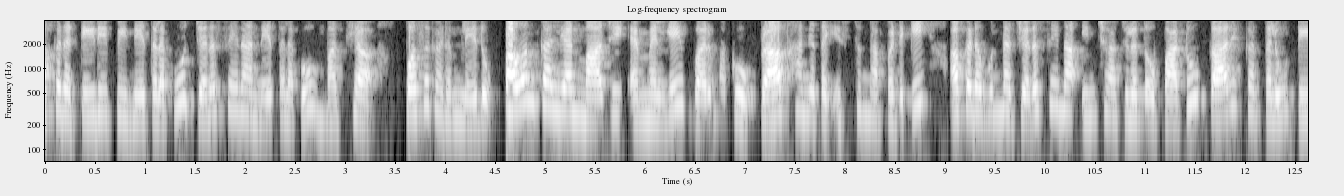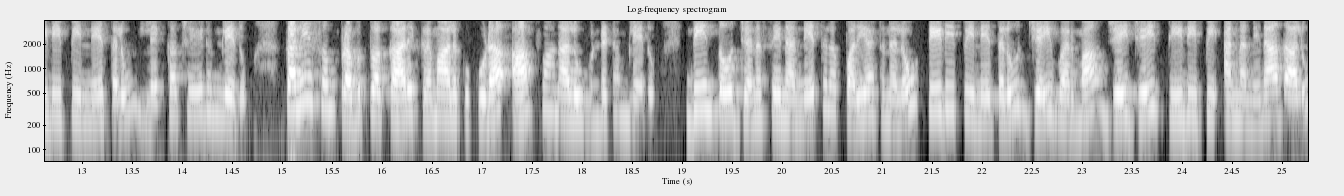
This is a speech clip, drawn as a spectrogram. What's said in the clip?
అక్కడ టీడీపీ నేతలకు జనసేన నేతలకు మధ్య పొసగడం లేదు. పవన్ కళ్యాణ్ మాజీ ఎమ్మెల్యే వర్మకు ప్రాధాన్యత ఇస్తున్నప్పటికీ అక్కడ ఉన్న జనసేన ఇన్ఛార్జీలతో పాటు కార్యకర్తలు టీడీపీ నేతలు లెక్క చేయడం లేదు. కనీసం ప్రభుత్వ కార్యక్రమాలకు కూడా ఆహ్వానాలు ఉండటం లేదు. దీంతో జనసేన నేతల పర్యటనలో టీడీపీ నేతలు జై వర్మ జై జై టీడీపీ అన్న నినాదాలు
